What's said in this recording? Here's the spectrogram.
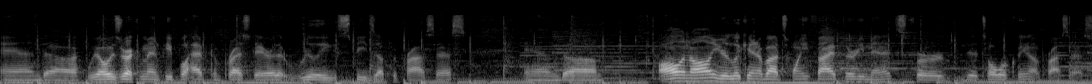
And uh, we always recommend people have compressed air that really speeds up the process. And um, all in all, you're looking at about 25, 30 minutes for the total cleanup process.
